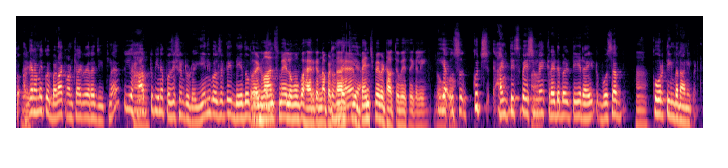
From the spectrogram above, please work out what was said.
तो right. अगर हमें कोई बड़ा कॉन्ट्रैक्ट वगैरह जीतना है तो you have to be in a position to do ये नहीं बोल सकते दे दो तो एडवांस में लोगों को हायर करना पड़ता हमने है बेंच पे बैठाते हो बेसिकली या उस कुछ एंटिसिपेशन में क्रेडिबिलिटी राइट वो सब हाँ। कोर टीम बनानी पड़ती।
